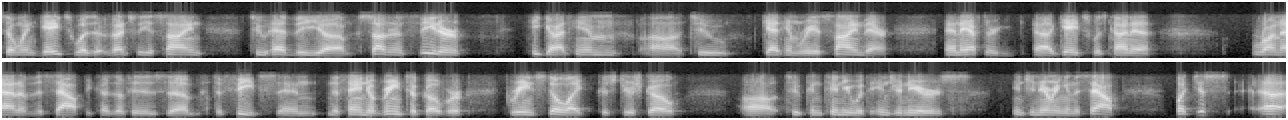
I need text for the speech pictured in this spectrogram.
So when Gates was eventually assigned to head the uh, Southern Theater, he got him uh, to get him reassigned there. And after uh, Gates was kind of run out of the South because of his uh, defeats, and Nathaniel Greene took over. Greene still liked Kosciuszko uh, to continue with engineers engineering in the South, but just uh,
